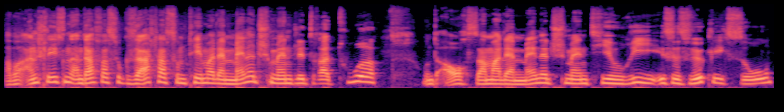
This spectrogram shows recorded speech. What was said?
Aber anschließend an das, was du gesagt hast zum Thema der Management-Literatur und auch, sag mal, der Management-Theorie, ist es wirklich so,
